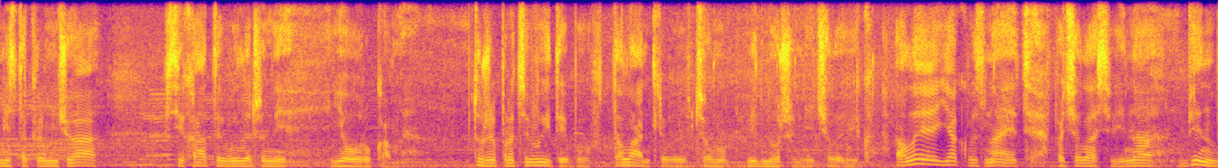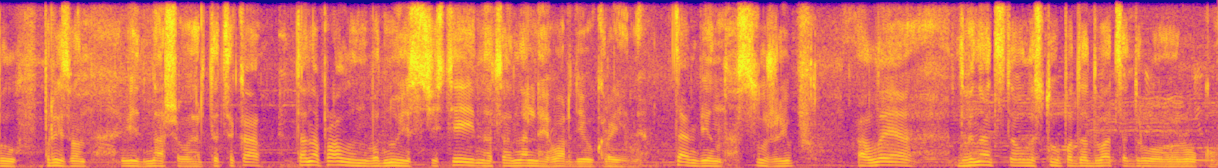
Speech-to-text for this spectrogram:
міста Кременчуга, всі хати вилежені його руками. Дуже працьовитий був, талантливий в цьому відношенні чоловік. Але, як ви знаєте, почалась війна. Він був призван від нашого РТЦК та направлений в одну із частей Національної гвардії України. Там він служив, але 12 листопада 22 року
